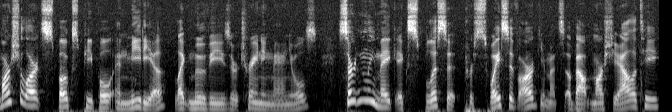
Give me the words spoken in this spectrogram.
Martial arts spokespeople and media, like movies or training manuals, certainly make explicit, persuasive arguments about martiality,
